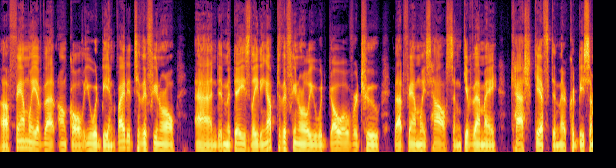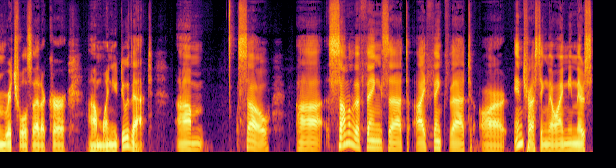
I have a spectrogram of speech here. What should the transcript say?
uh, family of that uncle. You would be invited to the funeral, and in the days leading up to the funeral, you would go over to that family's house and give them a cash gift. And there could be some rituals that occur um, when you do that. Um, so, uh, some of the things that I think that are interesting, though, I mean, there's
